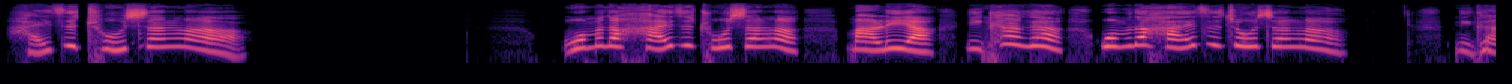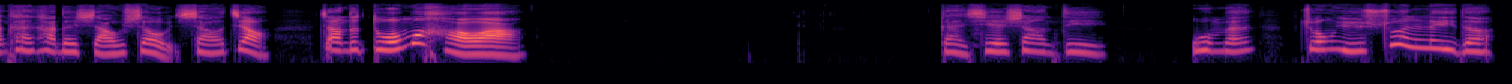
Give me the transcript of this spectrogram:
孩子出生了。我们的孩子出生了，玛利亚，你看看，我们的孩子出生了。你看看他的小手小脚长得多么好啊！感谢上帝。我们终于顺利的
